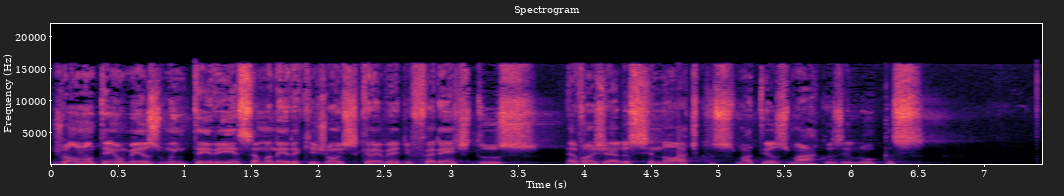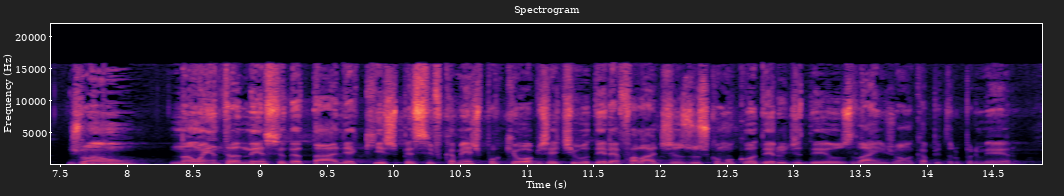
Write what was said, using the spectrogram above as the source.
João não tem o mesmo interesse, a maneira que João escreve é diferente dos evangelhos sinóticos, Mateus, Marcos e Lucas. João não entra nesse detalhe aqui especificamente, porque o objetivo dele é falar de Jesus como Cordeiro de Deus, lá em João capítulo 1.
